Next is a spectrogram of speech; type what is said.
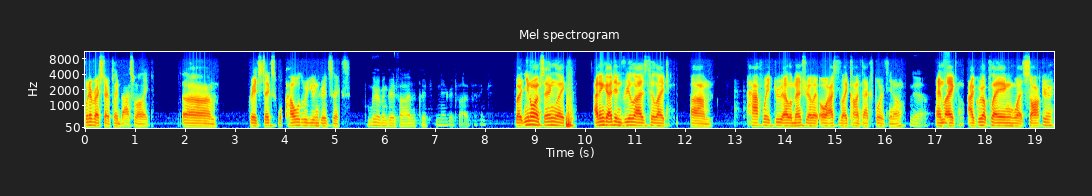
whenever I started playing basketball, like um grade six. How old were you in grade six? We were in grade five, grade yeah, grade five, I think. but you know what I'm saying? Like, I think I didn't realize till like um halfway through elementary, I like, oh, I actually like contact sports, you know. Yeah. And like, I grew up playing what soccer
